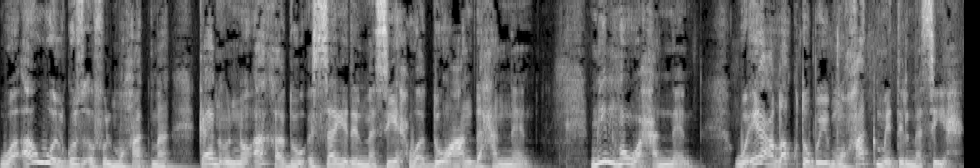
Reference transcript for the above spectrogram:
وأول جزء في المحاكمة كان أنه أخدوا السيد المسيح ودوه عند حنان مين هو حنان؟ وإيه علاقته بمحاكمة المسيح؟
